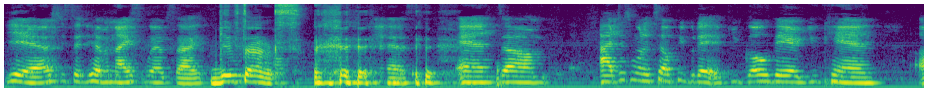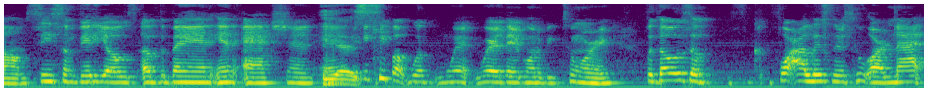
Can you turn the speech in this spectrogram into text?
yeah, she said you have a nice website. give thanks. Yes. And um, I just want to tell people that if you go there, you can um, see some videos of the band in action, and Yes. you can keep up with where, where they're going to be touring. For those of for our listeners who are not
